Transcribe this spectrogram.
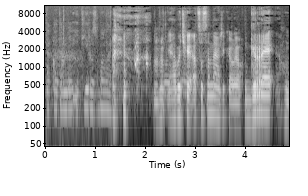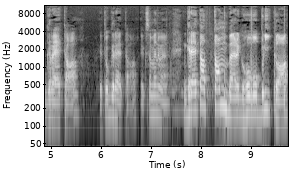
Takhle tam byl E.T. rozbalený. Mhm, Já počkej, a co jsem tam říkal, jo? Gre... Greta? Je to Greta? Jak se jmenuje? Greta Thunberg ho oblíkla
